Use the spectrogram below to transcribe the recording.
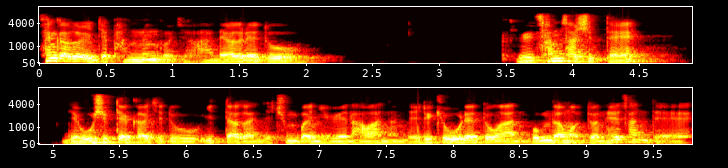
생각을 이제 박는 거죠. 아, 내가 그래도 그 3, 40대, 이제 50대까지도 있다가 이제 중반 이후에 나왔는데 이렇게 오랫동안 몸담았던 회사인데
